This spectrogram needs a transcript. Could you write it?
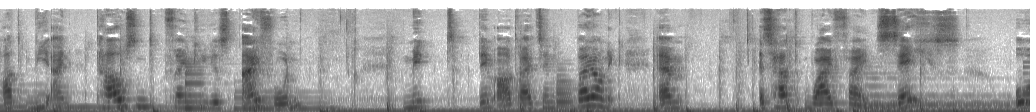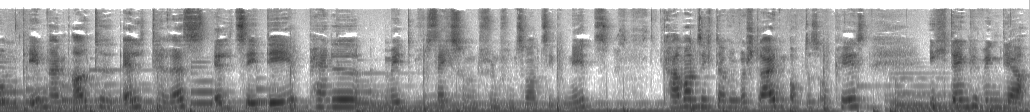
hat wie ein 1000-fränkiges iPhone mit dem A13 Bionic. Ähm, es hat Wi-Fi 6 und eben ein alte, älteres LCD-Panel mit 625 Nits. Kann man sich darüber streiten, ob das okay ist. Ich denke, wegen der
